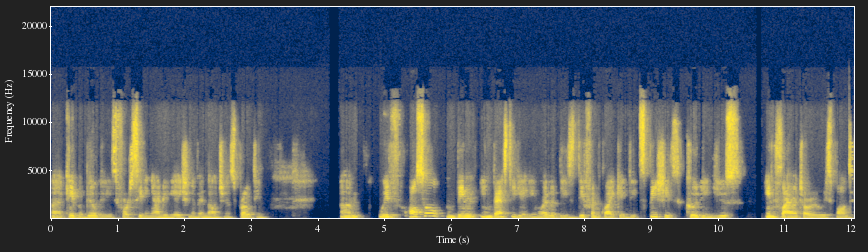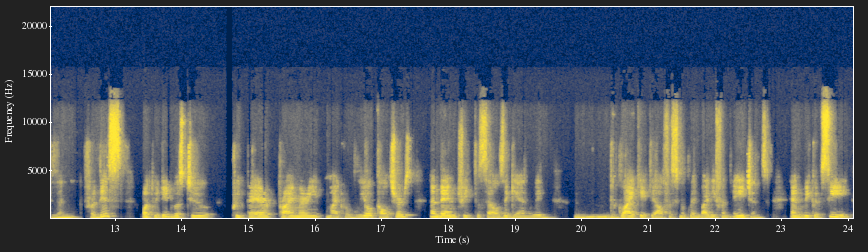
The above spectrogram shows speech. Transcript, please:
uh, capabilities for seeding aggregation of endogenous protein. Um, we've also been investigating whether these different glycated species could induce inflammatory responses. And for this, what we did was to prepare primary microglial cultures and then treat the cells again with the glycated alpha-synuclein by different agents. And we could see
